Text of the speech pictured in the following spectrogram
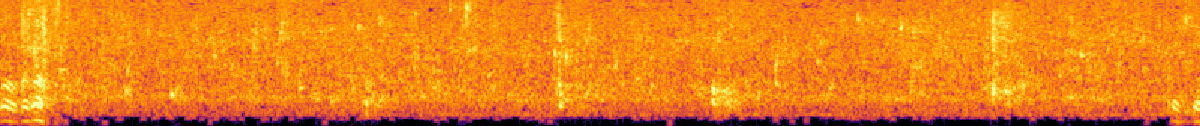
Rồ rồ có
